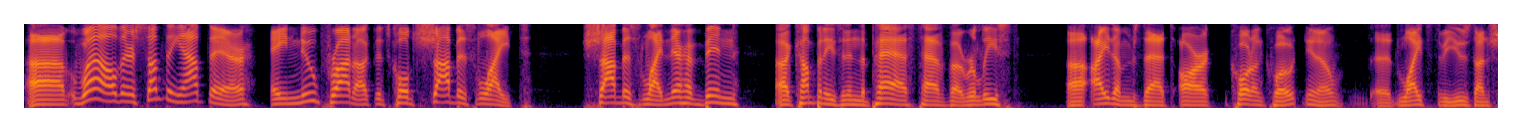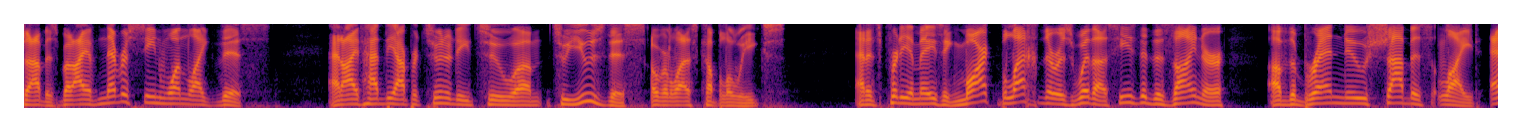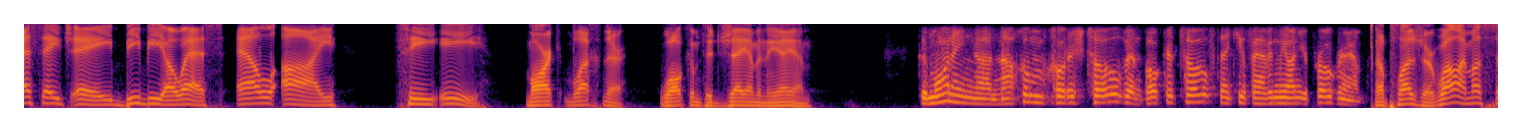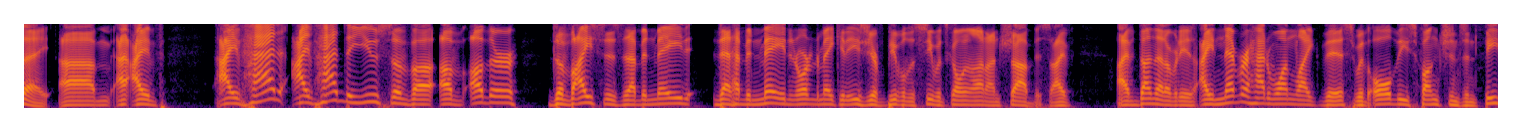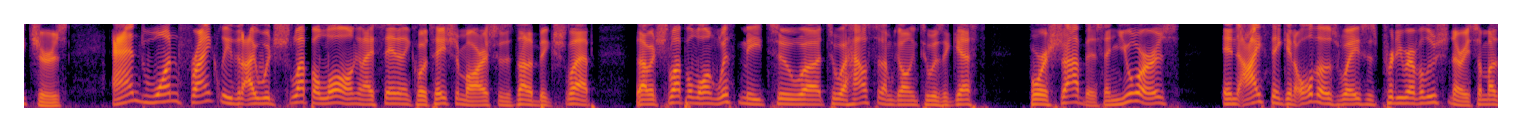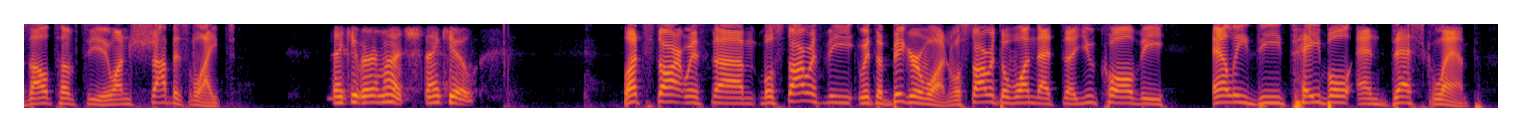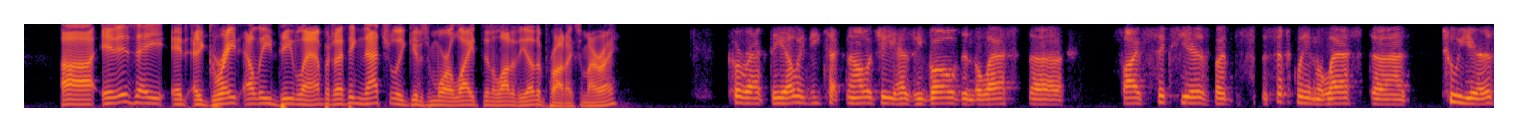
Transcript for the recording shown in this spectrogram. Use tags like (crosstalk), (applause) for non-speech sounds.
Uh, well, there's something out there, a new product. It's called Shabbos Lite. Shabbos Lite. And there have been uh, companies that in the past have uh, released uh, items that are quote unquote, you know, uh, lights to be used on Shabbos, but I have never seen one like this. And I've had the opportunity to um, to use this over the last couple of weeks, and it's pretty amazing. Mark Blechner is with us. He's the designer of the brand new Shabbos Lite. S H A B B O S L I T E. Mark Blechner, welcome to JM in the AM. Good morning, uh, Nachum Chodesh Tov and Boker Tov. Thank you for having me on your program. A pleasure. Well, I must say, um, I, have I've had I've had the use of uh, of other devices that have been made that have been made in order to make it easier for people to see what's going on on Shabbos. I've I've done that over the years. I never had one like this with all these functions and features, and one, frankly, that I would schlep along, and I say that in quotation marks because it's not a big schlep, that I would schlep along with me to uh, to a house that I'm going to as a guest for a Shabbos. And yours, and I think in all those ways, is pretty revolutionary. So mazal tov to you on Shabbos Lite. Thank you very much. Thank you. Let's start with um, we'll start with the with the bigger one. We'll start with the one that uh, you call the LED table and desk lamp. Uh, it is a, a, a great LED lamp, which I think naturally gives more light than a lot of the other products. Am I right? Correct. The LED technology has evolved in the last uh, five six years, but specifically in the last uh, two years.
